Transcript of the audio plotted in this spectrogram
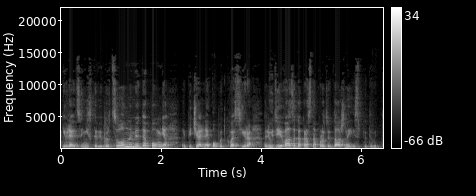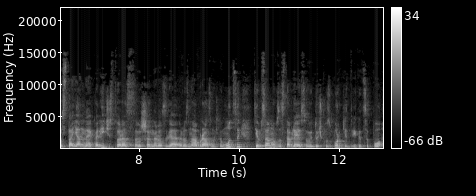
являются низковибрационными, да, помня печальный опыт Квасира, люди и вазы как раз напротив должны испытывать постоянное количество раз, совершенно разля, разнообразных эмоций, тем самым заставляя свою точку сборки двигаться по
